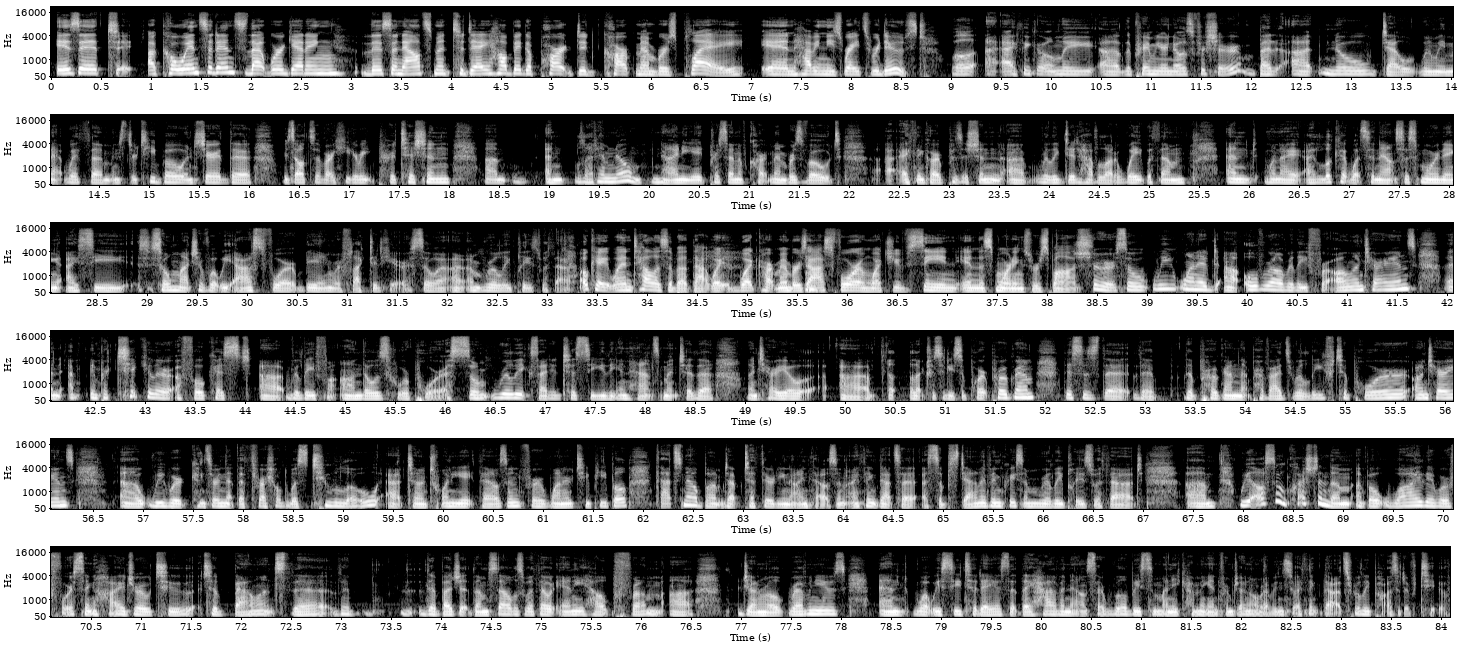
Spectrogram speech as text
Is it a coincidence that we're getting this announcement today? How big a part did CARP members play in having these rates reduced? Well, I think only uh, the Premier knows for sure, but uh, no doubt when we met with uh, Minister Thibeault and shared the results of our Heat or Eat petition um, and let him know 98% of CARP members vote, I think our position uh, really did have a lot of weight with them. And when I, I, look at what's announced this morning, I see so much of what we asked for being reflected here. So I, am really pleased with that. Okay, well, and tell us about that, what, what CARP members mm. asked for and what you've seen in this morning's response. Sure. So we wanted uh, overall relief for all Ontarians, and uh, in particular, a focused uh, relief on those who are poorest. So I'm really excited to see the enhancement to the Ontario uh, Electricity Support Program. This is the the the program that provides relief to poor Ontarians. Uh, we were concerned that the threshold was too low at uh, 28,000 for one or two people. That's now bumped up to 39,000. I think that's a, a, substantive increase. I'm really pleased with that. Um, we also questioned them about why they were forcing hydro to to balance the the the budget themselves without any help from uh, general revenues. And what we see today is that they have announced there will be some money coming in from general revenue. So I think that's really positive too.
